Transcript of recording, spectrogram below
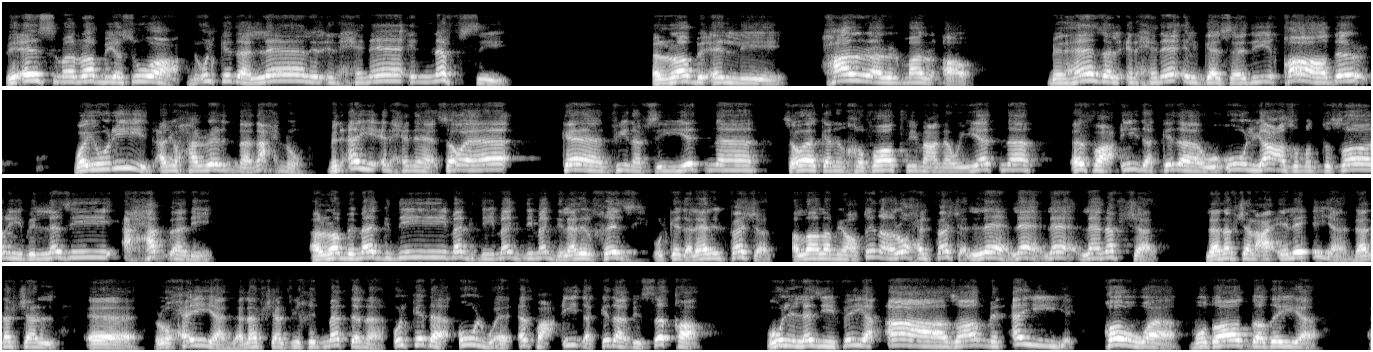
باسم الرب يسوع. نقول كده لا للانحناء النفسي. الرب اللي حرر المرأة. من هذا الانحناء الجسدي قادر ويريد أن يحررنا نحن من أي انحناء سواء كان في نفسيتنا سواء كان انخفاض في معنوياتنا. ارفع إيدك كده وقول يعظم انتصاري بالذي أحبني. الرب مجدي مجدي مجدي مجدي لا للخزي قول كده لا للفشل. الله لم يعطينا روح الفشل لا لا لا لا نفشل. لا نفشل عائليا لا نفشل آه، روحيا لا نفشل في خدمتنا. قول كده قول ارفع إيدك كده بثقة. قول الذي في أعظم من أي قوة مضادة دي.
